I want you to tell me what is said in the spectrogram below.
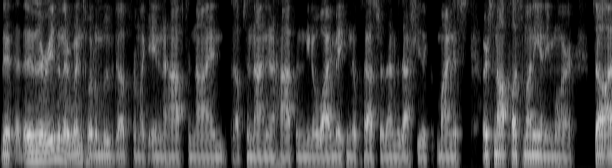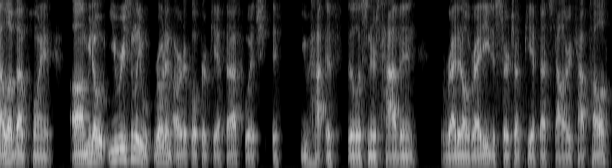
there, there's a reason their win total moved up from like eight and a half to nine up to nine and a half. And, you know, why making the playoffs for them is actually like minus or it's not plus money anymore. So I love that point. Um, you know, you recently wrote an article for PFF, which if you have, if the listeners haven't read it already, just search up PFF salary cap health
